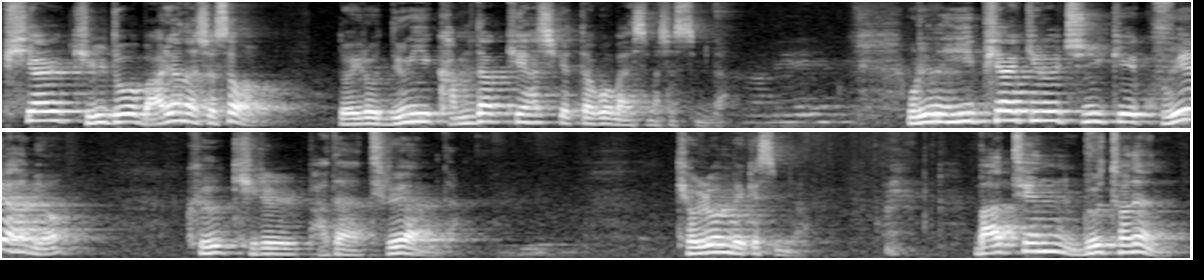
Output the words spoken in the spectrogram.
피할 길도 마련하셔서 너희로 능히 감당케 하시겠다고 말씀하셨습니다. 우리는 이 피할 길을 주님께 구해야 하며 그 길을 받아들여야 합니다. 결론 맺겠습니다. 마틴 루터는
